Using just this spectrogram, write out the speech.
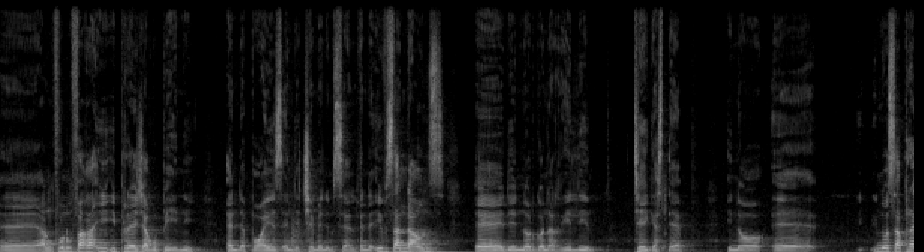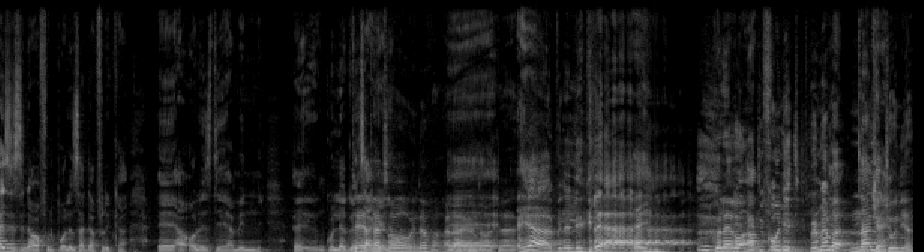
Eh angifuni ukufaka i- i-pressure kuBeni and the boys and the chairman himself. And if sundowns eh they're not gonna really take a step you know eh you know surprises in our football in South Africa eh are always there i mean eh, nkuleko yenzakele Eh, yeah phela league kuleko You need to. Remember, Nali Okay. Junior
